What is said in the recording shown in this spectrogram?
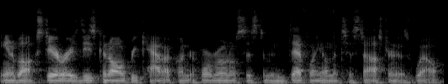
anabolic steroids. These can all wreak havoc on your hormonal system and definitely on the testosterone as well.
